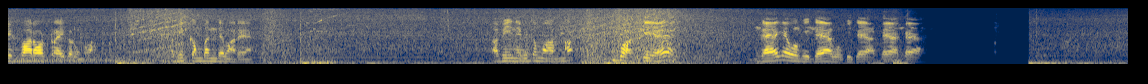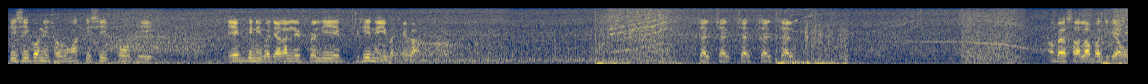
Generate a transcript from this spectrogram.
एक बार और ट्राई करूँगा। अभी कम बंदे मारे हैं। अभी इन्हें भी तो मारना बाकी है गया क्या वो भी? गया, वो भी गया गया गया। किसी को नहीं छोड़ूँगा, किसी को भी। एक भी नहीं बचेगा लिटरली एक भी नहीं बचेगा। चल चल चल चल चल। अब साला बच गया वो।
